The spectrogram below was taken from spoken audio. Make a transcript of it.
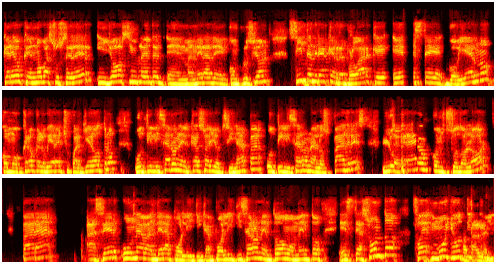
Creo que no va a suceder y yo simplemente en manera de conclusión sí tendría que reprobar que este gobierno, como creo que lo hubiera hecho cualquier otro, utilizaron el caso Ayotzinapa, utilizaron a los padres, lucraron con su dolor para hacer una bandera política. Politizaron en todo momento este asunto. Fue muy útil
